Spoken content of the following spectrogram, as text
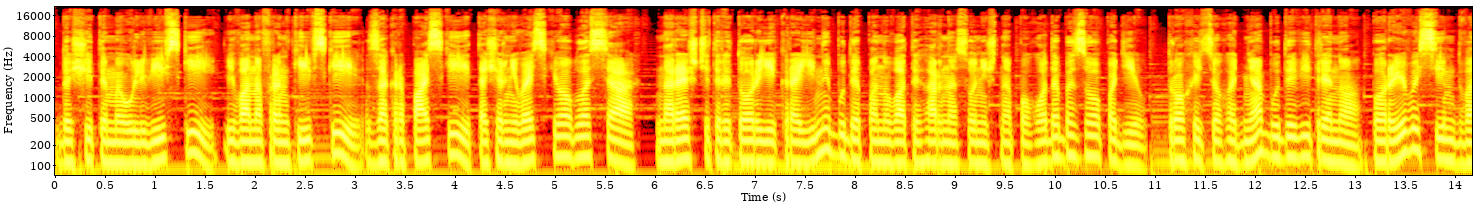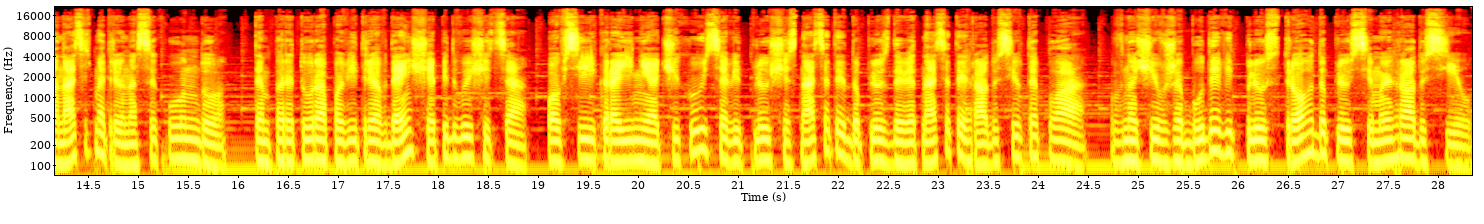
дощитиме у Львівській, Івано-Франківській, Закарпатській та Чернівецькій областях. Нарешті території країни буде панувати гарна сонячна погода без опадів. Трохи цього дня буде вітряно, пориви 7-12 метрів на секунду. Температура повітря в день ще підвищиться. По всій країні очікується від плюс 16 до плюс 19 градусів тепла. Вночі вже буде від плюс 3 до плюс 7 градусів.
